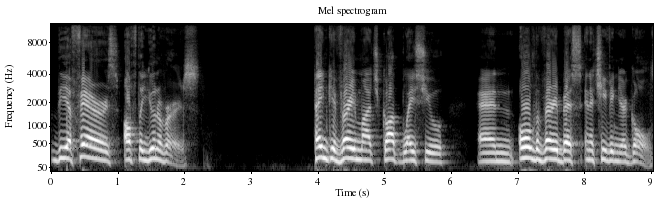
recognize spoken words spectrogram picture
the affairs of the universe. Thank you very much. God bless you and all the very best in achieving your goals.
